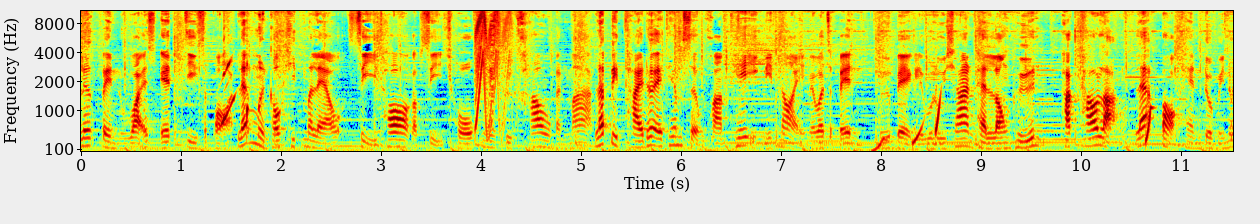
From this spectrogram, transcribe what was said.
เลือกเป็น YSS G Sport และเหมือนเขาคิดมาแล้ว4ท่อกับ4โชคมันคือเข้ากันมาก และปิดท้ายด้วยไอเทมเสริมความเท่อีกนิดหน่อย ไม่ว่าจะเป็นมือเบรก Revolution แผ่นรองพื้น พักเท้าหลัง และปอกแฮนด์โดมิโน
